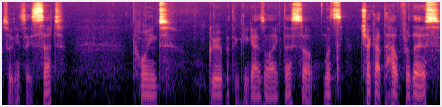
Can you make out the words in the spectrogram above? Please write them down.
So we can say set point group. I think you guys will like this. So let's check out the help for this.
